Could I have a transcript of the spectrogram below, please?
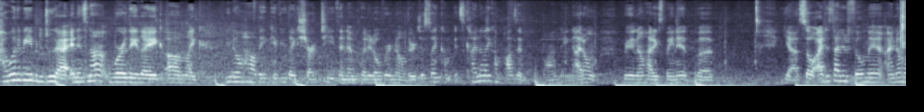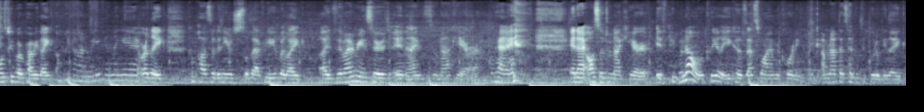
how would they be able to do that? And it's not where they like um like you know how they give you like shark teeth and then put it over? No they're just like it's kind of like composite bonding. I don't really know how to explain it but yeah so i decided to film it. I know most people are probably like oh my god why are you filming it? Or like composite veneers are so bad for you but like i did my research and i do not care okay? And i also do not care if people know clearly because that's why i'm recording. Like i'm not that type of people to be like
